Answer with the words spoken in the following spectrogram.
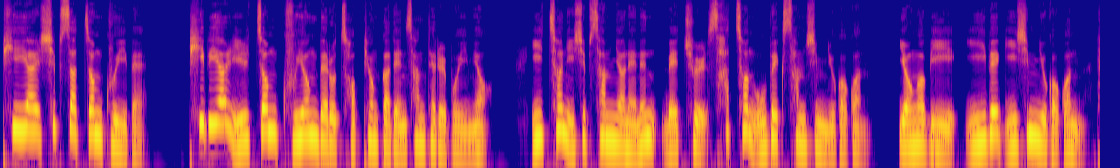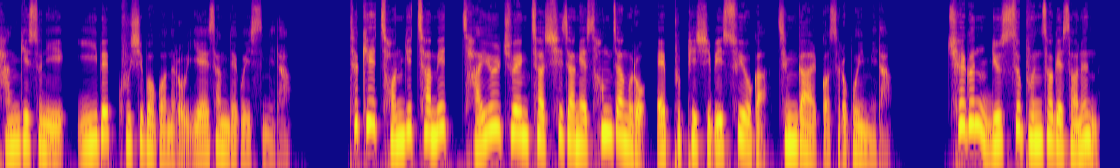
PER 14.92배, PBR 1.90배로 저평가된 상태를 보이며 2023년에는 매출 4,536억 원, 영업이익 226억 원, 당기순이익 290억 원으로 예상되고 있습니다. 특히 전기차 및 자율주행차 시장의 성장으로 FPCB 수요가 증가할 것으로 보입니다. 최근 뉴스 분석에서는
